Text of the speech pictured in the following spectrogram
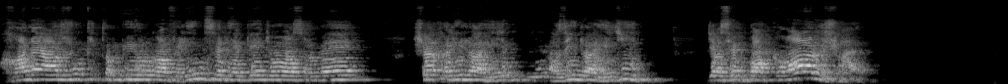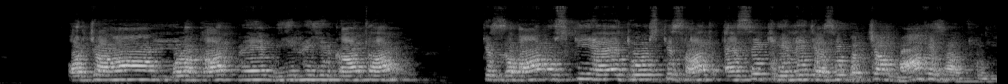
खाने आरज़ू की तंबीह गाफिलीन से लेके जो असल में शेख अली हजीन लाहिजी जैसे बाकमाल शायर और जहाँ मुलाकात में मीर ने ये कहा था कि जबान उसकी है जो उसके साथ ऐसे खेले जैसे बच्चा माँ के साथ खेले।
